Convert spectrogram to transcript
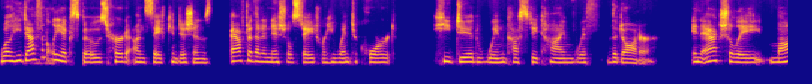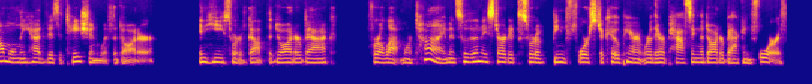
Well, he definitely exposed her to unsafe conditions. After that initial stage where he went to court, he did win custody time with the daughter. And actually, mom only had visitation with the daughter. And he sort of got the daughter back for a lot more time. And so then they started sort of being forced to co parent where they're passing the daughter back and forth.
